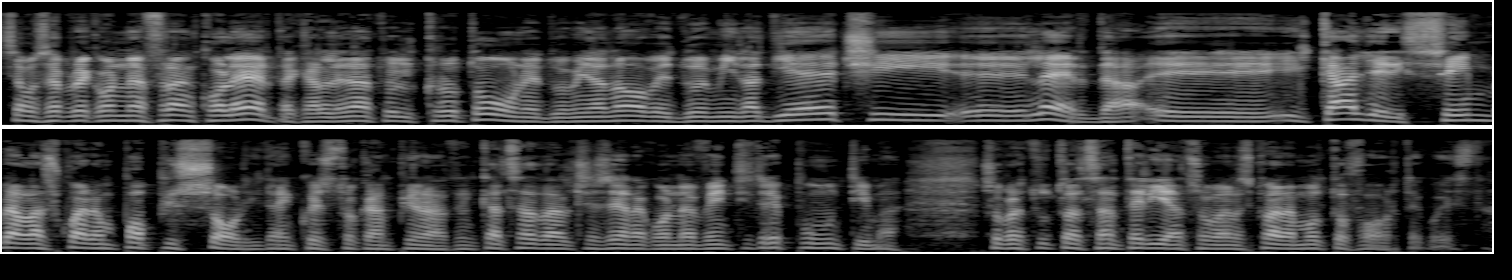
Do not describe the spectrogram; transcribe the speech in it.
Siamo sempre con Franco Lerda che ha allenato il Crotone 2009-2010. Eh, Lerda, eh, il Cagliari sembra la squadra un po' più solida in questo campionato, incalzata dal Cesena con 23 punti, ma soprattutto al Santeria, insomma è una squadra molto forte questa.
